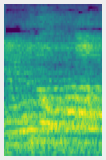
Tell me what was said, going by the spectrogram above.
哎，我都不。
